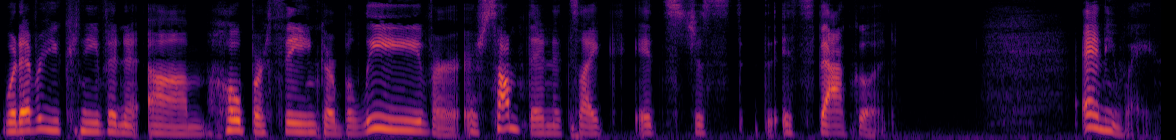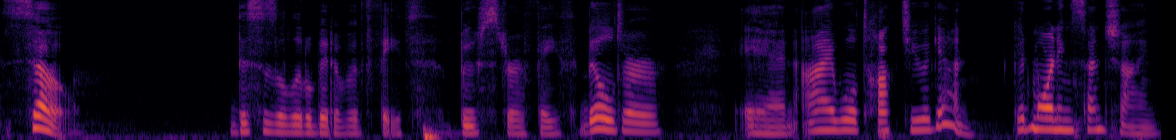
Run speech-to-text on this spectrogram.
whatever you can even um, hope or think or believe or, or something it's like it's just it's that good Anyway, so this is a little bit of a faith booster, faith builder, and I will talk to you again. Good morning, sunshine.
